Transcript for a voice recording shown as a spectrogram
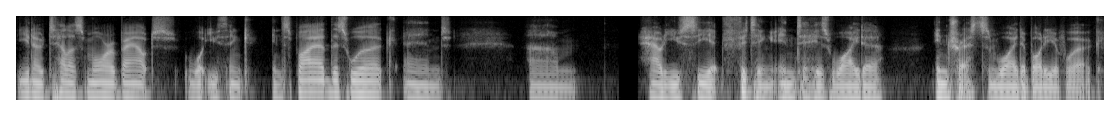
you know, tell us more about what you think inspired this work and um, how do you see it fitting into his wider interests and wider body of work?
